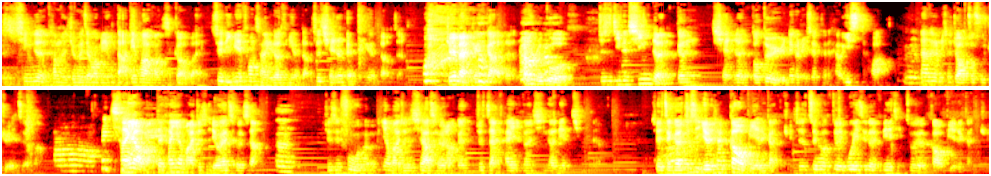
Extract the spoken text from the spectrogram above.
新任他们就会在外面用打电话的方式告白，所以里面通常也都听得到，就前任可能听得到这样，就会蛮尴尬的。然后如果就是今天新人跟前任都对于那个女生可能还有意思的话，嗯，那那个女生就要做出抉择嘛。哦，会她抢要么欸对她要么就是留在车上，嗯，就是复合；要么就是下车，然后跟就展开一段新的恋情这样。所以整个就是有点像告别的感觉，就是最后对为这个恋情做一个告别的感觉。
